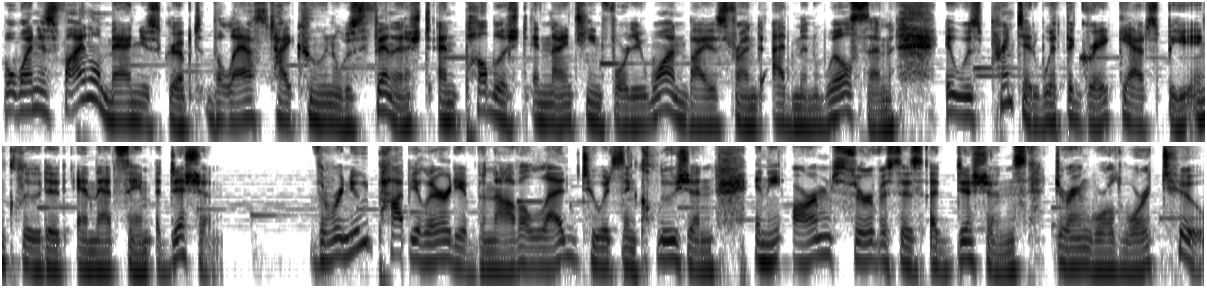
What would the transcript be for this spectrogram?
But when his final manuscript, The Last Tycoon, was finished and published in 1941 by his friend Edmund Wilson, it was printed with The Great Gatsby included in that same edition. The renewed popularity of the novel led to its inclusion in the Armed Services editions during World War II.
